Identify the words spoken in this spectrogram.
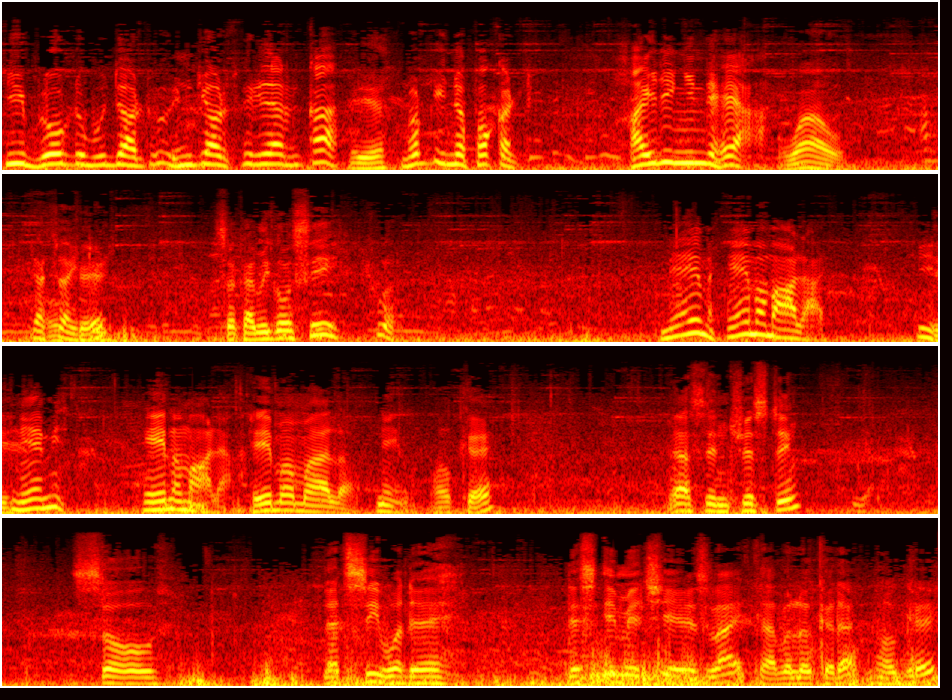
He brought the Buddha to India or Sri Lanka, Yeah. not in the pocket, hiding in the hair. Wow. That's. Okay. So can we go see? Sure. Name Hemamala. His Yeah. name is Hemamala. Hema Mala. Name. Okay. That's interesting. Yeah. So let's see what the this image here is like. Have a look at that. Okay.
